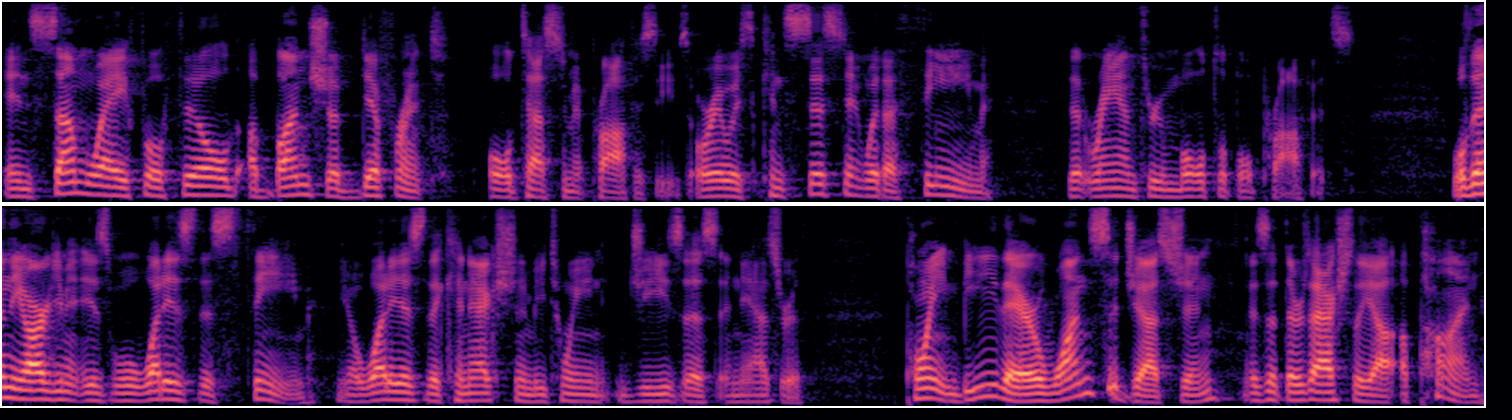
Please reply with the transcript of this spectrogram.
in some way fulfilled a bunch of different Old Testament prophecies, or it was consistent with a theme that ran through multiple prophets. Well, then the argument is well, what is this theme? You know, what is the connection between Jesus and Nazareth? Point B there, one suggestion is that there's actually a, a pun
